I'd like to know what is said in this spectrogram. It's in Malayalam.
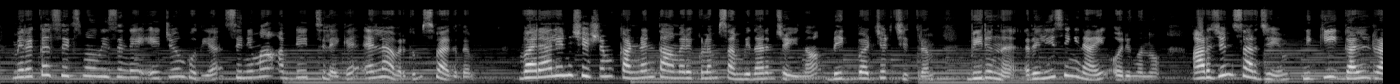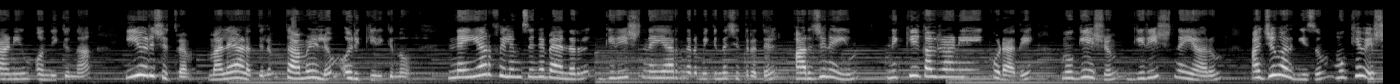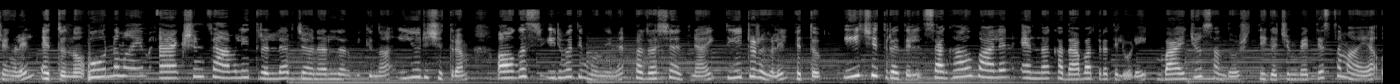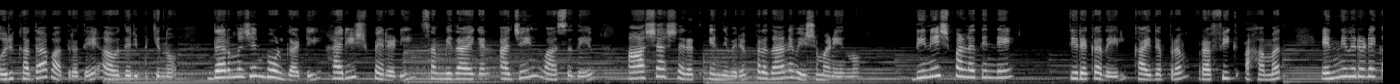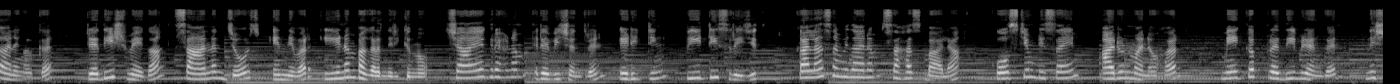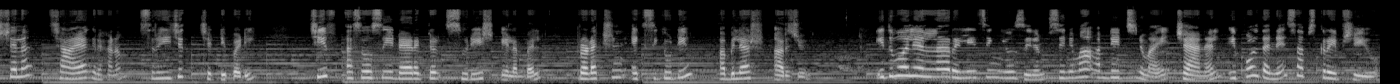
മിറക്കൽ സിക്സ് മൂവീസിന്റെ ഏറ്റവും പുതിയ സിനിമ അപ്ഡേറ്റ്സിലേക്ക് എല്ലാവർക്കും സ്വാഗതം. വരാലിന് ശേഷം കണ്ണൻ താമരക്കുളം സംവിധാനം ചെയ്യുന്ന ബിഗ് ബഡ്ജറ്റ് ചിത്രം വിരുന്ന് റിലീസിംഗിനായി ഒരുങ്ങുന്നു. അർജുൻ സർജയും നിക്കി ഗൾ റാണിയും ഒന്നിക്കുന്ന ഈ ഒരു ചിത്രം മലയാളത്തിലും തമിഴിലും ഒരുക്കിയിരിക്കുന്നു. നെയ്യാർ ഫിലിംസിന്റെ ബാനറിൽ ഗിരീഷ് നെയ്യാർ നിർമ്മിക്കുന്ന ചിത്രത്തിൽ അർജുനെയും നിക്കി കൽറാണിയെയും കൂടാതെ മുകേഷും ഗിരീഷ് നെയ്യാറും അജു വർഗീസും മുഖ്യവേഷങ്ങളിൽ എത്തുന്നു. പൂർണമായും ആക്ഷൻ ഫാമിലി ത്രില്ലർ ജേണറിൽ നിർമ്മിക്കുന്ന ഈ ഒരു ചിത്രം ഓഗസ്റ്റ് ഇരുപത്തിമൂന്നിന് പ്രദർശനത്തിനായി തിയേറ്ററുകളിൽ എത്തും. ഈ ചിത്രത്തിൽ സഖാവ് ബാലൻ എന്ന കഥാപാത്രത്തിലൂടെ ബൈജു സന്തോഷ് തികച്ചും വ്യത്യസ്തമായ ഒരു കഥാപാത്രത്തെ അവതരിപ്പിക്കുന്നു. ധർമ്മജൻ ബോൾഗാട്ടി ഹരീഷ് പെരടി സംവിധായകൻ അജയ് വാസുദേവ് ആശാ ശരത് എന്നിവരും പ്രധാന വേഷമണിയുന്നു. ദിനേശ് പള്ളത്തിന്റെ തിരക്കഥയിൽ കൈതപ്രം റഫീഖ് അഹമ്മദ് എന്നിവരുടെ ഗാനങ്ങൾക്ക് രതീഷ് വേഗ സാനന്ദ് ജോർജ് എന്നിവർ ഈണം പകർന്നിരിക്കുന്നു. ഛായാഗ്രഹണം Ravichandran editing P T Sreejith കലാസംവിധാനം Sahas Bala costume design Arun Manohar makeup Pradeep Rangan നിശ്ചല ഛായാഗ്രഹണം Sreejith Chettippadi chief associate director Suresh Elambal production executive Abhilash Arjun. ഇതുപോലെയുള്ള റിലീസിംഗ് ന്യൂസിനും സിനിമ അപ്ഡേറ്റ്സിനുമായി ചാനൽ ഇപ്പോൾ തന്നെ സബ്സ്ക്രൈബ് ചെയ്യൂ.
